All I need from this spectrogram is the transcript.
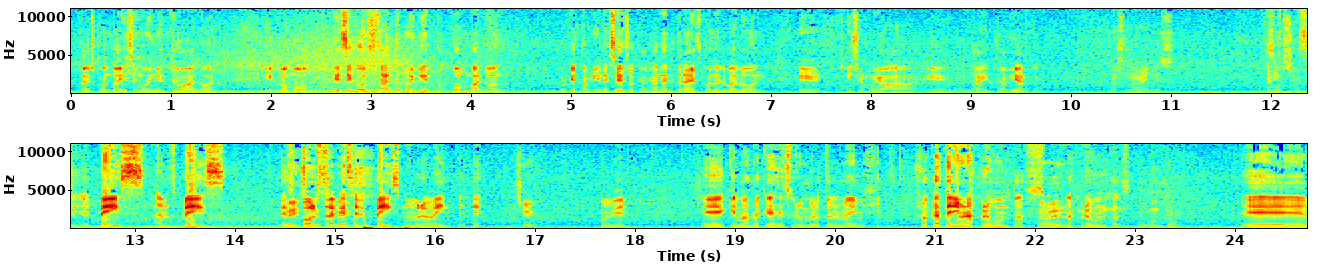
Entonces, cuando hay ese movimiento de balón y como ese constante movimiento con balón, porque también es eso, que hagan el drive con el balón eh, y se mueva eh, la gente abierta. No es una belleza. Qué Sí, emoción. sí, el pace and space De Spolstra, que es el pace número 20. ¿eh? Sí. Muy bien. Eh, ¿Qué más me quieres decir, Humberto, del Miami Heat? Yo acá tenía unas preguntas. A ver. Unas preguntas. Pregunta. Eh,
